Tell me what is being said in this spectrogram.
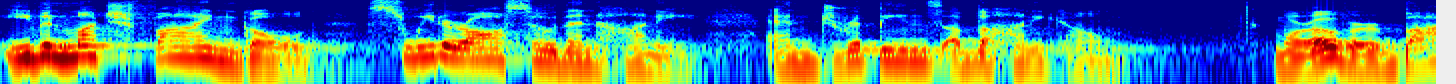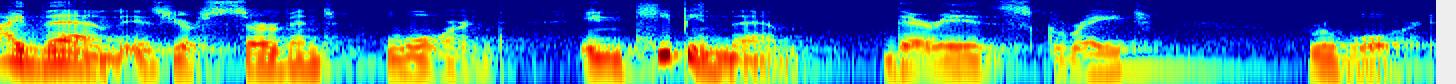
even much fine gold, sweeter also than honey, and drippings of the honeycomb. Moreover, by them is your servant warned. In keeping them, there is great reward.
